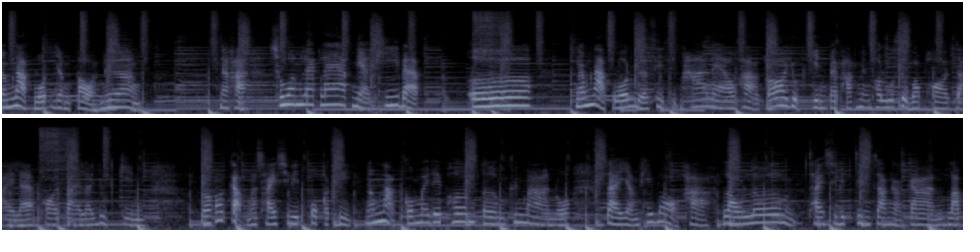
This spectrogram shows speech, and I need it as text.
น้ำหนักลดอย่างต่อเนื่องนะคะ ช่วงแรกๆเนี่ยที่แบบเออ น้ำหนักลดเหลือ 45 แล้วค่ะ ก็หยุดกินไปพักหนึ่งเพราะรู้สึกว่าพอใจแล้วพอใจแล้วหยุดกิน แล้วก็กลับมาใช้ชีวิตปกติ น้ำหนักก็ไม่ได้เพิ่มเติมขึ้นมาเนอะแต่อย่างที่บอกค่ะ เราเริ่มใช้ชีวิตจริงจังกับการรับ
